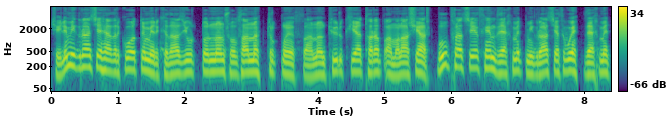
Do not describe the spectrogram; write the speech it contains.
Şeýle migrasiýa häzirki wagtda Merkezi Aziýa ýurtlaryndan, şol sanda Türkmenistandan Türkiýä tarap amala aşýar. Bu proses hem zähmet migrasiýasy we zähmet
